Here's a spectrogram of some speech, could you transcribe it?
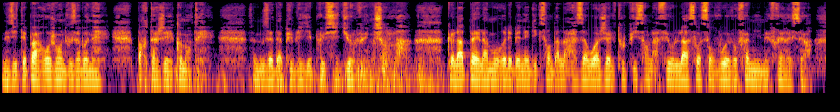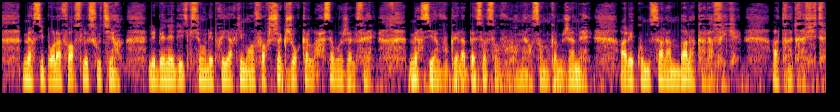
N'hésitez pas à rejoindre, vous abonner, partagez, commentez. Ça nous aide à publier plus si Dieu veut, Inch'Allah. Que la paix, l'amour et les bénédictions d'Allah Azawajel, tout-puissant, la Fioullah, soient sur vous et vos familles, mes frères et sœurs. Merci pour la force, le soutien, les bénédictions, les prières qui me renforcent chaque jour qu'Allah Azawajel fait. Merci à vous, que la paix soit sur vous. On est ensemble comme jamais. Alaikum salam, balakalafik. À très très vite.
